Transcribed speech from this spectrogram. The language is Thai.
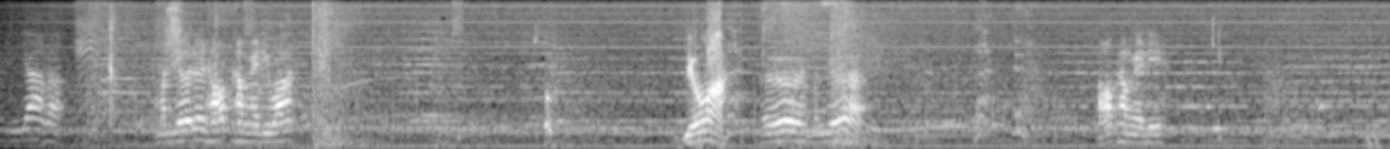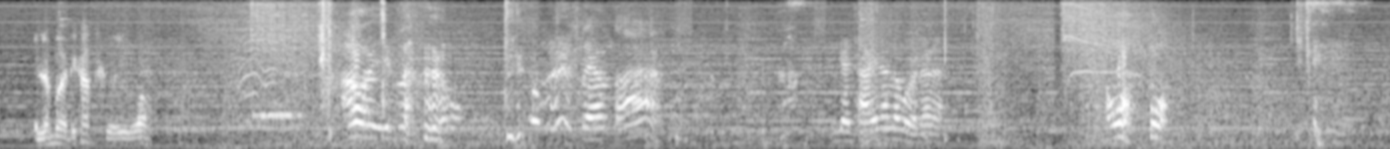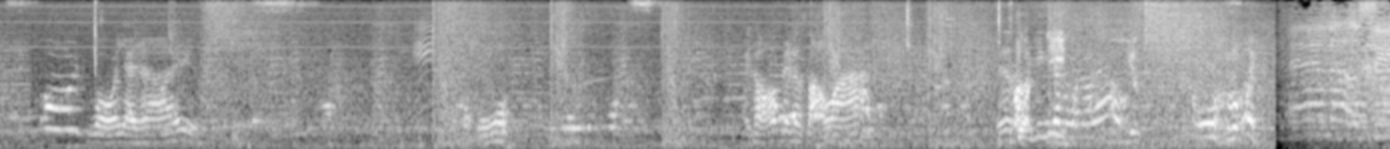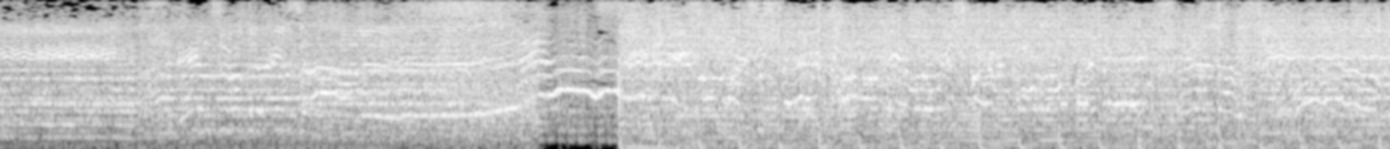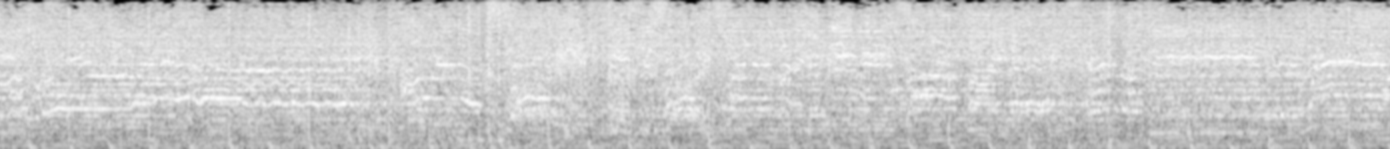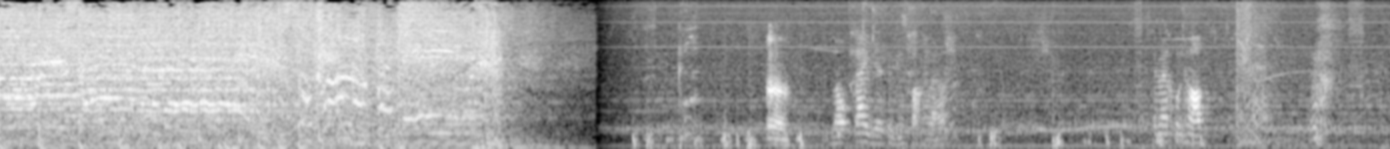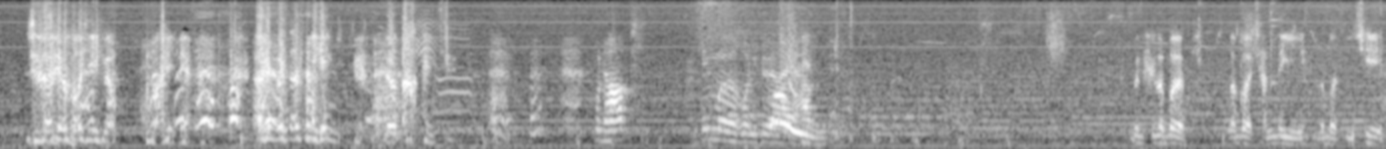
มันยิงยากอะ มันเยอะด้วยท็อปทำไงดีวะ เยอะว่ะ เออ มันเยอะอะท็อปทำไงดีเห็นระเบิดที่ข้าถืออยู่ว่ะเอ้ยแซวตาอย่าใช้นะระเบิดนั่นแหละโอ้โห โอ้ยบอกว่าอย่าใช้โอ้โหไอ้ท็อปไดโนเสาร์มาไดโนเสาร์ยิงจรวดมาแล้วโอ้ย เออ เราใกล้จะถึงฝั่งแล้ว ใช่ไหมคุณท็อป ใช่เขายิงเราทำไมเนี่ยเอ้ยไม่ต้องยิงเดี๋ยวตายคุณท็อปที่มือคุณคืออะไรครับ มันคือระเบิดระเบิดชั้นดีระเบิดปีชีพ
